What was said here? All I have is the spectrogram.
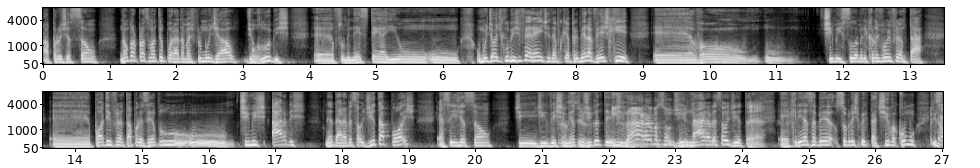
a projeção, não para a próxima temporada, mas para o Mundial de Pô. Clubes, é, o Fluminense tem aí um, um, um Mundial de Clubes diferente, né? Porque é a primeira vez que é, vão. o- times sul-americanos vão enfrentar. é, podem enfrentar, por exemplo, o- o- times árabes né, da Arábia Saudita após essa injeção de, de investimento Tá gigantesco. E na Arábia Saudita. E na Arábia Saudita. É, queria saber sobre a expectativa, como a está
